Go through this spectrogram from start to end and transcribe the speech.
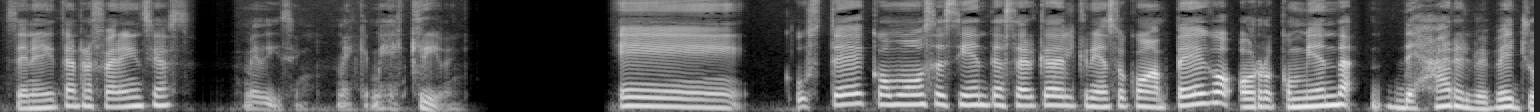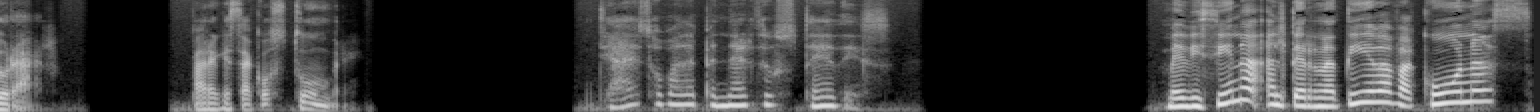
Si necesitan referencias, me dicen, me, me escriben. Eh, ¿Usted cómo se siente acerca del crianzo con apego o recomienda dejar el bebé llorar para que se acostumbre? Ya eso va a depender de ustedes. Medicina alternativa, vacunas.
